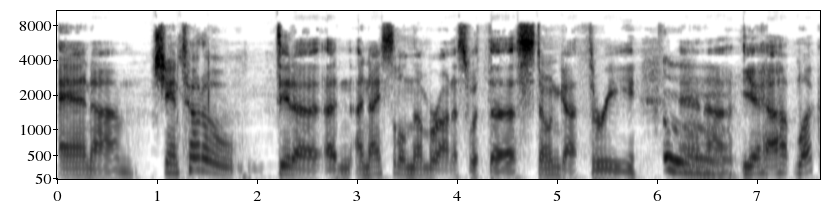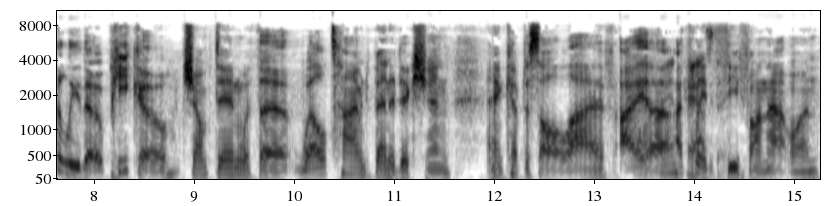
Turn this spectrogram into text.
and um, Shantoto did a, a, a nice little number on us with the Stonega three. And uh, yeah, luckily though, Pico jumped in with a well-timed benediction and kept us all alive. I Oh, uh, I played thief on that one.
